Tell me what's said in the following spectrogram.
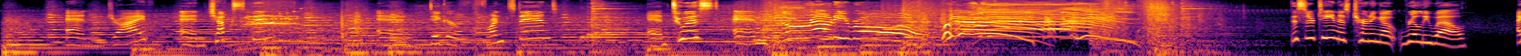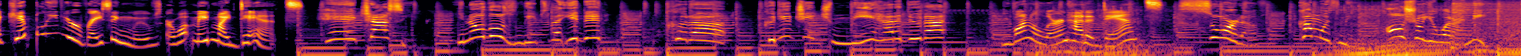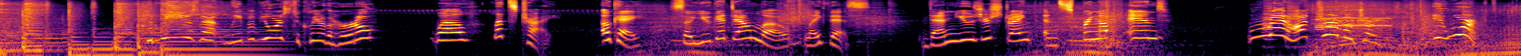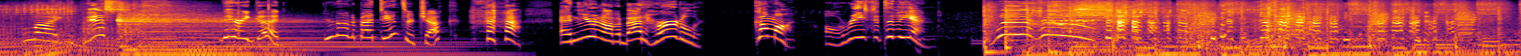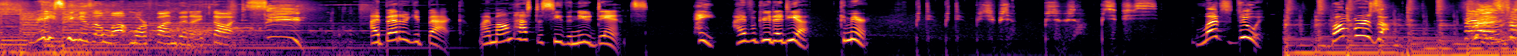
And drive, and chuck spin, and digger front stand, and twist, and the rowdy roll! Yay! This routine is turning out really well. I can't believe your racing moves are what made my dance. Hey, Chassie, you know those leaps that you did? Could, uh, could you teach me how to do that? You want to learn how to dance? Sort of. Come with me. I'll show you what I mean. Could we use that leap of yours to clear the hurdle? Well, let's try. Okay, so you get down low, like this. Then use your strength and spring up and. Red hot turbocharger! It worked! Like this? Very good. You're not a bad dancer, Chuck. and you're not a bad hurdler. Come on, I'll race it to the end. Racing is a lot more fun than I thought. See? I better get back. My mom has to see the new dance. Hey, I have a great idea. Come here. Let's do it. Bumpers up. Friends for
